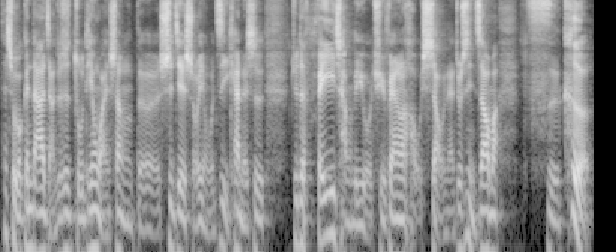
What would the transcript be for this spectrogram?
但是我跟大家讲，就是昨天晚上的世界首演，我自己看的是觉得非常的有趣，非常的好笑呢。就是你知道吗？此刻。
